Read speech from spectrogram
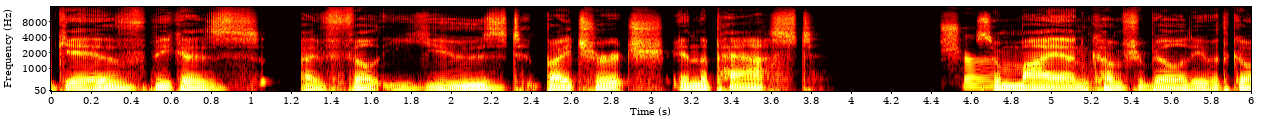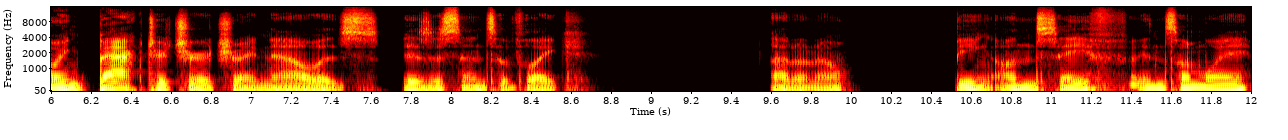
give because i've felt used by church in the past Sure. So my uncomfortability with going back to church right now is is a sense of like I don't know, being unsafe in some way.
